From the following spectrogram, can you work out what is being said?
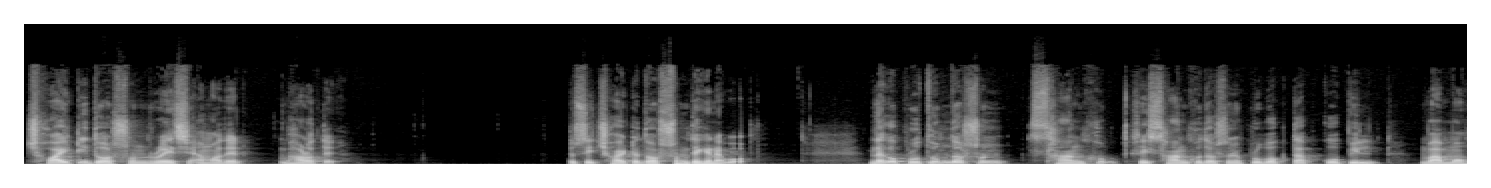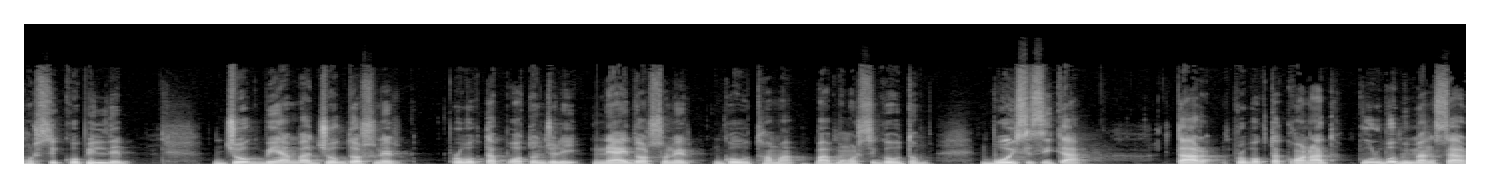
ছয়টি দর্শন রয়েছে আমাদের ভারতে। তো সেই ছয়টা দর্শন দেখে নেব। দেখো, প্রথম দর্শন সাংখ্য। সেই সাংখ্য দর্শনের প্রবক্তা কপিল বা মহর্ষি কপিল দেব। যোগ ব্যায়াম বা যোগ দর্শনের প্রবক্তা পতঞ্জলি, ন্যায় দর্শনের গৌতমা বা মহর্ষি গৌতম। বৈশেষিকা তার প্রবক্তা কনাদ, পূর্ব মীমাংসার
